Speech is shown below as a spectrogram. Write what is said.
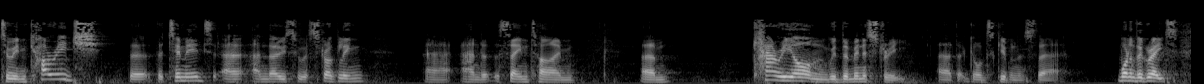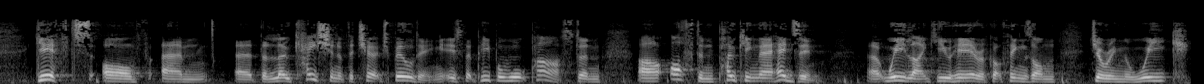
to encourage the, the timid uh, and those who are struggling, uh, and at the same time um, carry on with the ministry uh, that God's given us there. One of the great gifts of um, uh, the location of the church building is that people walk past and are often poking their heads in. Uh, we, like you here, have got things on during the week,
